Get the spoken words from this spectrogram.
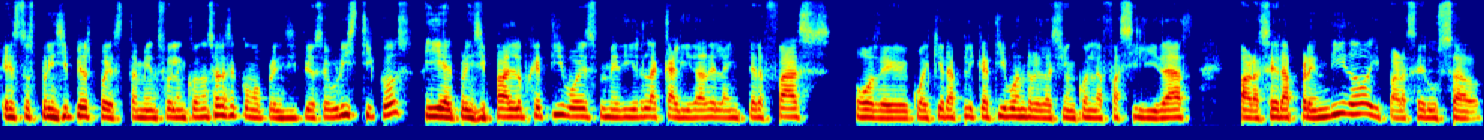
Estos principios pues también suelen conocerse como principios heurísticos y el principal objetivo es medir la calidad de la interfaz o de cualquier aplicativo en relación con la facilidad para ser aprendido y para ser usado.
